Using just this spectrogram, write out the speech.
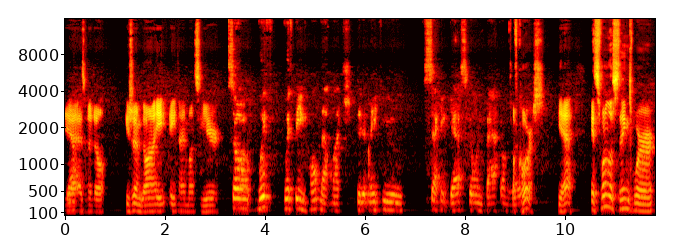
Yeah, Yeah. as an adult. Usually, I'm gone eight eight nine months a year. So with with being home that much, did it make you second guess going back on the road? Of course. Yeah. It's one of those things where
